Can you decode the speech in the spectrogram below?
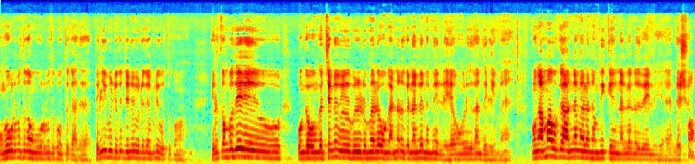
உங்கள் குடும்பத்துக்கும் அவங்க குடும்பத்துக்கும் ஒத்துக்காத. பெரிய வீட்டுக்கும் சின்ன வீட்டுக்கும் எப்படி ஒத்துக்கும்? இருக்கும்போதே உங்கள் உங்கள் சின்ன வீடு மேலே உங்கள் அண்ணனுக்கு நல்லெண்ணமே இல்லையா? உங்களுக்கு தான் தெரியுமே. உங்கள் அம்மாவுக்கு அண்ணன் மேலே நம்பிக்கை நல்லதே இல்லையா? விஷம்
